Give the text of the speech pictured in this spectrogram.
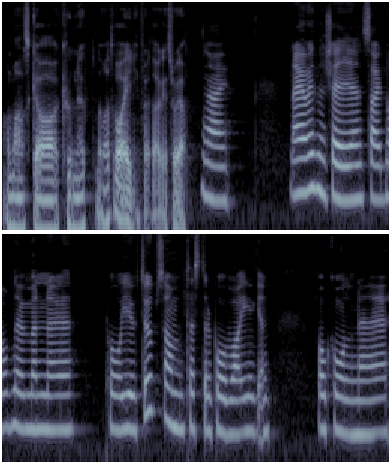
om man ska kunna uppnå att vara egenföretagare tror jag. Nej. Nej, jag vet en tjej, en side-note nu, men eh, på Youtube som testade på att vara egen. Och hon, eh,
